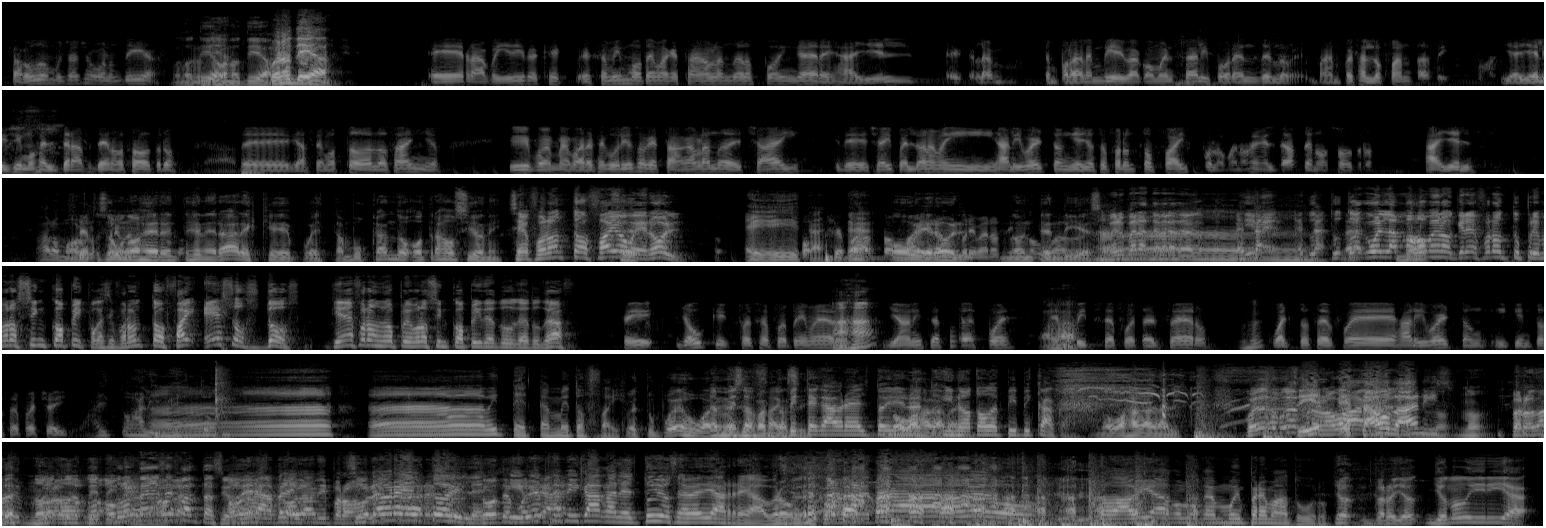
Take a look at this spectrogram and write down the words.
Saludos muchachos, buenos días. Buenos días, buenos días. Buenos días. Eh, rapidito, es que ese mismo tema que están hablando de los point guards, ayer eh, la temporada de NBA iba a comenzar y por ende lo- va a empezar los fantasy. Y ayer hicimos el draft de nosotros, de, que hacemos todos los años. Y pues me parece curioso que estaban hablando de Chai, de Chai, perdóname, y Halliburton, y ellos se fueron top 5, por lo menos en el draft de nosotros, ayer. A lo mejor son unos gerentes generales que pues están buscando otras opciones. Se fueron top five Sí. overall. Ey, ey, está. Se Overall. No entendí eso. Pero espérate, espérate. Ah. Dime, ¿tú, tú te acuerdas más o menos quiénes fueron tus primeros cinco picks? Porque si fueron top five, esos dos, ¿quiénes fueron los primeros cinco picks de tu, de tu draft? Sí, Jokic fue, se fue primero, Ajá. Giannis se fue después, Ajá. Embiid se fue tercero, Cuarto se fue Halliburton y quinto se fue Chase. Alto Aliberto. Ah, ah, viste, está en top 5. Pues tú puedes jugar Está en en ese five. Viste Gabriel Toy No y, vas no, a y no todo es pipi caca. No vas a ganar. Puedes jugar, Sí, pero no vas a está ganar. Odanis. No, no. Pero Dani, No, pero- todo es no, pipi no, caca. no, Ese no, fantasía. no, Mira, no, Play, Dani, pero si te abres el te y ves pipi caca en el tuyo, se ve diarrea, bro. Que pero todavía como que es muy prematuro. Pero yo, yo no diría.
